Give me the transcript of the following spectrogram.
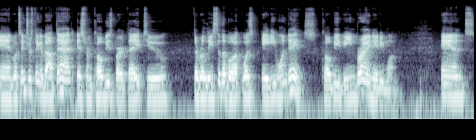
And what's interesting about that is from Kobe's birthday to the release of the book was 81 days. Kobe Bean Bryant 81. And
